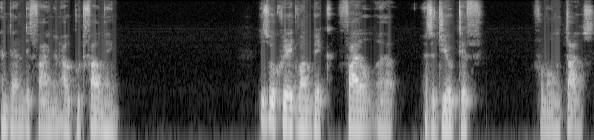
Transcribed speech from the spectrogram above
and then define an output file name. This will create one big file uh, as a geotiff from all the tiles.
